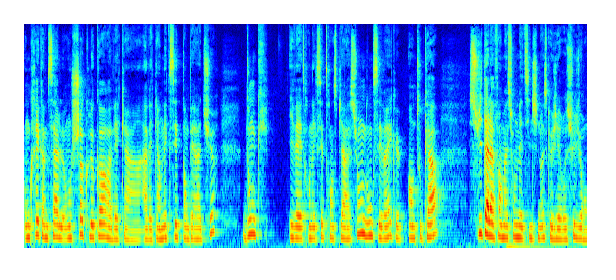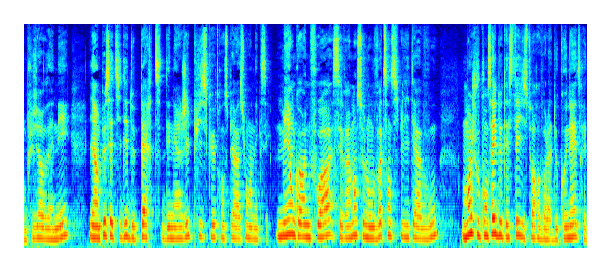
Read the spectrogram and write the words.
on crée comme ça, on choque le corps avec un, avec un excès de température. Donc il va être en excès de transpiration. Donc c'est vrai que, en tout cas, suite à la formation de médecine chinoise que j'ai reçue durant plusieurs années, il y a un peu cette idée de perte d'énergie puisque transpiration en excès. Mais encore une fois, c'est vraiment selon votre sensibilité à vous. Moi, je vous conseille de tester histoire voilà, de connaître et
